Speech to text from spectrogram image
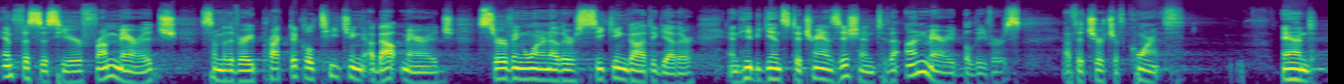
emphasis here from marriage, some of the very practical teaching about marriage, serving one another, seeking God together, and he begins to transition to the unmarried believers at the church of Corinth. And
